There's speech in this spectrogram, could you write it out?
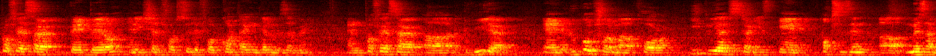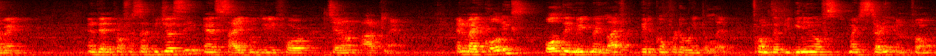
Professor Brad Berron and Ishan Forsule for contact angle measurement, and Professor uh, Dr. Miller and Rupam Sharma for EPR studies and oxygen uh, measurement, and then Professor Vijay Singh and Sai Gudri for Xenon Arc Lab. And my colleagues, all they made my life very comfortable in the lab from the beginning of my study and from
